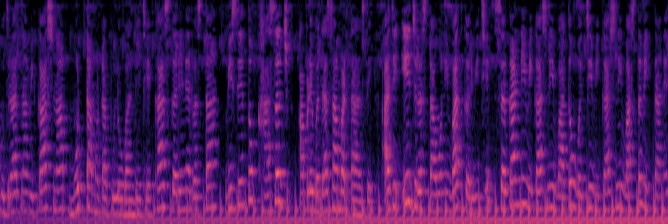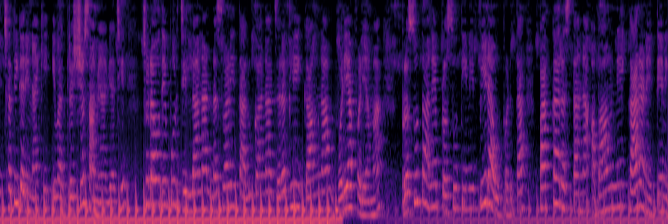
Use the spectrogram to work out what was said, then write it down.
ગુજરાતના વિકાસના મોટા મોટા પુલો બાંધે છે. ખાસ કરીને રસ્તા વિશે તો ખાસ જ આપણે બધા સાંભળતા હશે. આજે એ જ રસ્તાઓની વાત કરવી છે. સરકારની વિકાસની વાતો વચ્ચે વિકાસની વાસ્તવિકતાને છતી કરી નાખી એવા દ્રશ્યો સામે આવ્યા છે. છોટાઉદેપુર જિલ્લાના નસવાડી તાલુકાના જરખલી ગામના વડિયા ફળિયામાં પ્રસૂતા અને પ્રસૂતિની પીડા ઉપડતા પાક્કા રસ્તાના અભાવને કારણે તેને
